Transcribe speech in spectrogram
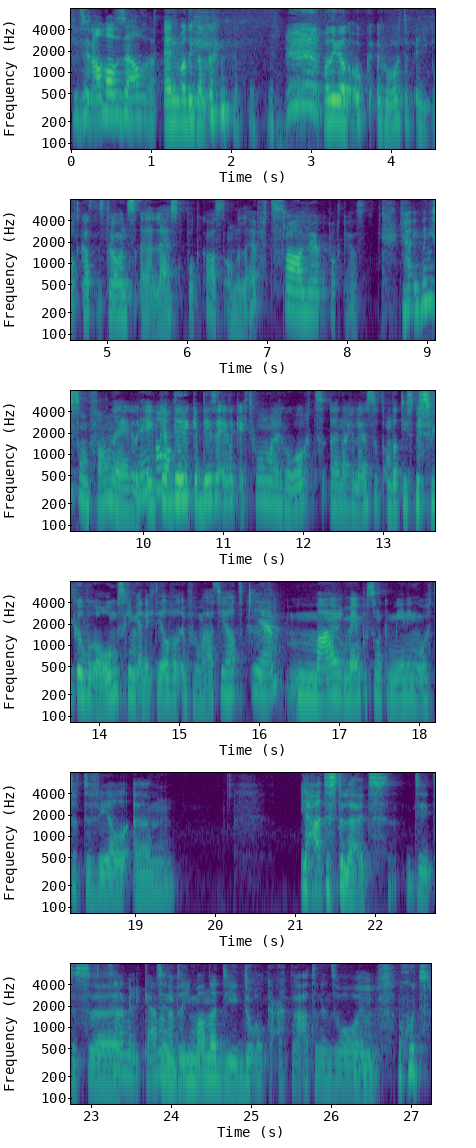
Die zijn allemaal dezelfde. En wat ik dan, wat ik dan ook gehoord heb in die podcast, is trouwens eh Last Podcast on the Left. Oh, leuk podcast. Ja, ik ben niet zo'n fan eigenlijk. Nee? Ik, Oh, heb de- ik heb deze eigenlijk echt gewoon maar gehoord, eh, naar geluisterd, omdat die specifiek over Holmes ging en echt heel veel informatie had. Ja. Maar mijn persoonlijke mening wordt er te veel... ehm, Ja, het is te luid. Die, het, is, Het zijn Amerikanen. het zijn hè? drie mannen die door elkaar praten en zo. En, Mm. maar goed,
